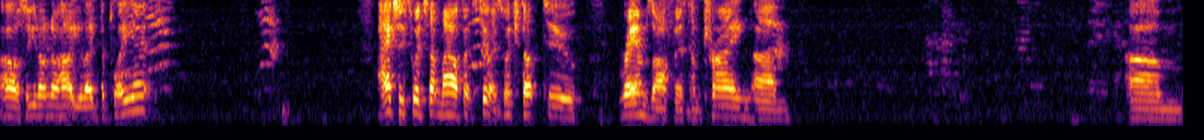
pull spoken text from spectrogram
Oh, so you don't know how you like to play yet? I actually switched up my offense too. I switched up to Rams offense. I'm trying um um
